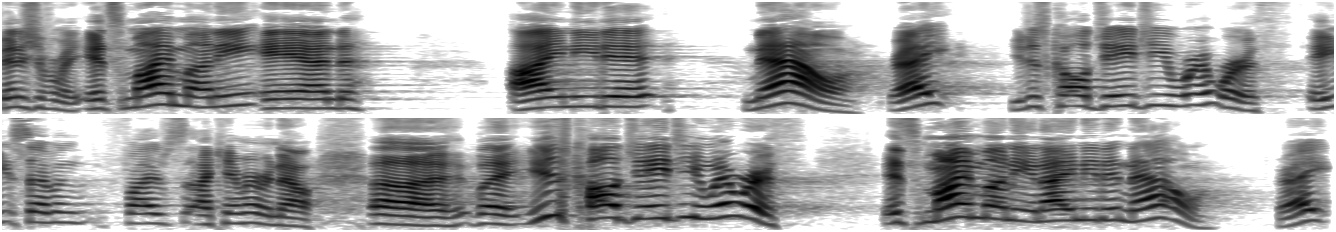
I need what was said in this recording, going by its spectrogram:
Finish it for me. It's my money and I need it now, right? You just call JG Wentworth, 875, I can't remember now. Uh, but you just call JG Wentworth. It's my money and I need it now, right?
